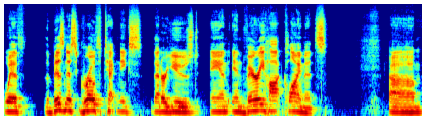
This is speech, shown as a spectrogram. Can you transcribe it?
with the business growth techniques that are used and in very hot climates um,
